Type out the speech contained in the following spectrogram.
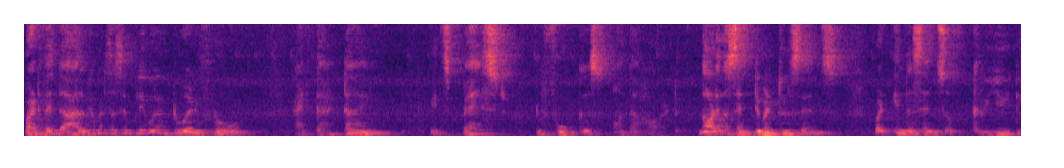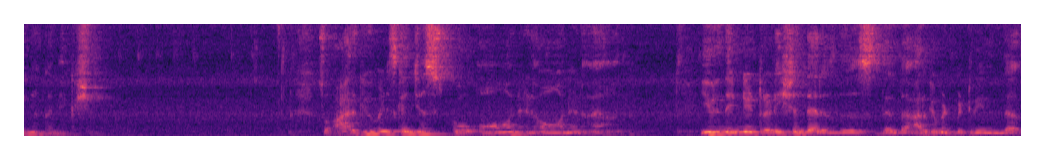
But when the arguments are simply going to and fro, at that time, it's best to focus on the heart. Not in the sentimental sense, but in the sense of creating a connection. So arguments can just go on and on and on. Even in the Indian tradition, there is this, there is the argument between the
